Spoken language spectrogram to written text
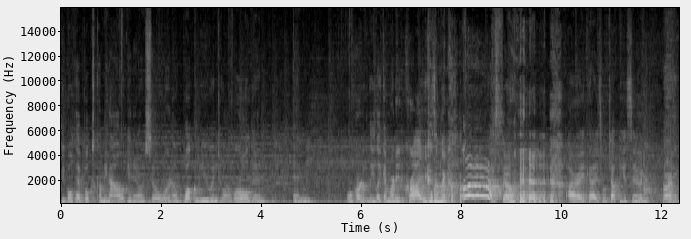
we both have books coming out, you know, so we're going to welcome you into our world and, and wholeheartedly, like I'm ready to cry because I'm like, ah! So, all right, guys, we'll talk to you soon. Bye. Bye.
